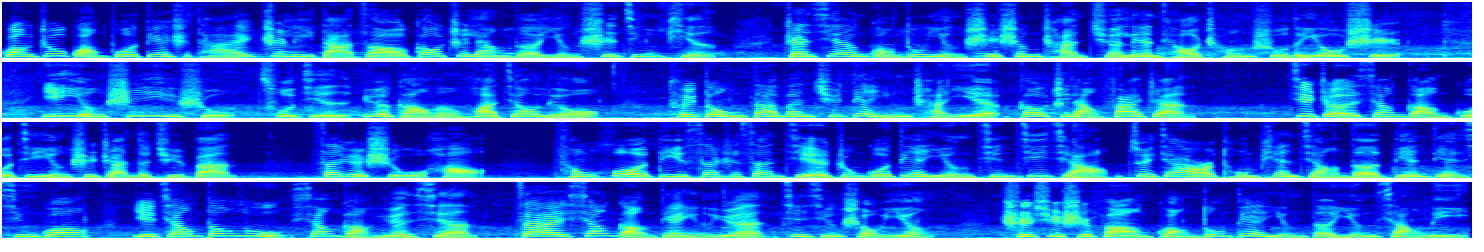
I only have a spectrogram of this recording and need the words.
廣州廣播電視台致力打造高質量的影視精品，展現廣東影視生產全鏈條成熟的優勢。以影视艺术促进粤港文化交流，推动大湾区电影产业高质量发展。借着香港国际影视展的举办，三月十五号，曾获第三十三届中国电影金鸡奖最佳儿童片奖的《点点星光》也将登陆香港院线，在香港电影院进行首映，持续释放广东电影的影响力。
